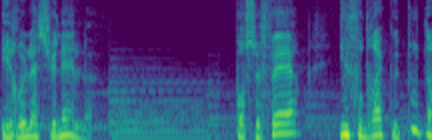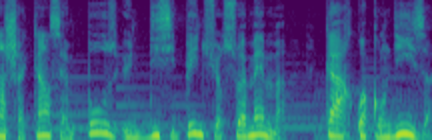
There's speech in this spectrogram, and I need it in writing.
et relationnelle. Pour ce faire, il faudra que tout un chacun s'impose une discipline sur soi-même, car quoi qu'on dise,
